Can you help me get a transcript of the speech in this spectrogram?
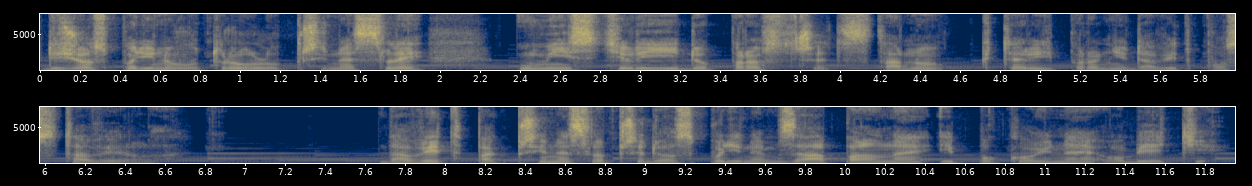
Když hospodinovu truhlu přinesli, umístili ji doprostřed stanu, který pro ní David postavil. David pak přinesl před hospodinem zápalné i pokojné oběti.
